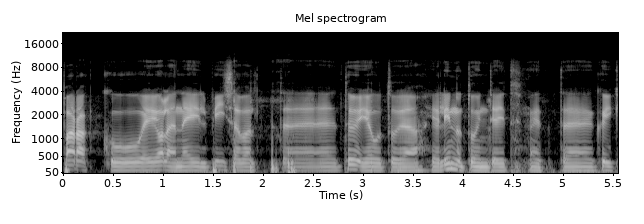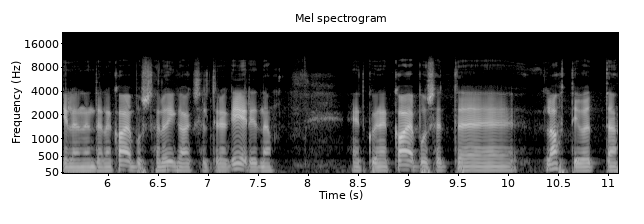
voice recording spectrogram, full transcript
paraku ei ole neil piisavalt äh, tööjõudu ja, ja linnutundjaid, et kõigile nendele kaebustele õigeaegselt reageerida. Et kui need kaebused lahti võtta,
